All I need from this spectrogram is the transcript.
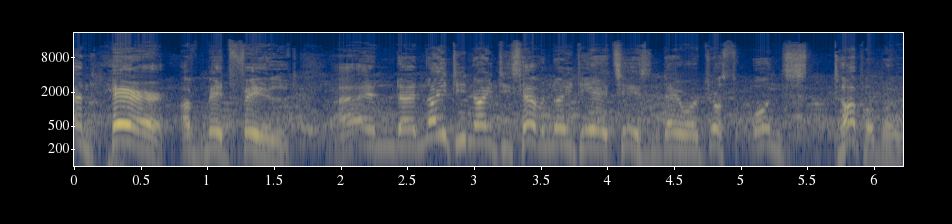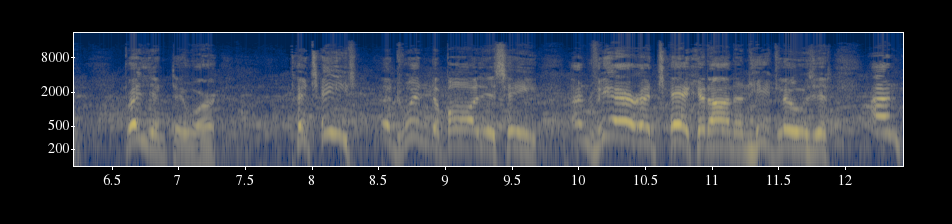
and Hare of midfield. Uh, in the 1997-98 season, they were just unstoppable. Brilliant they were. Petit would win the ball, you see, and Vieira would take it on and he'd lose it, and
